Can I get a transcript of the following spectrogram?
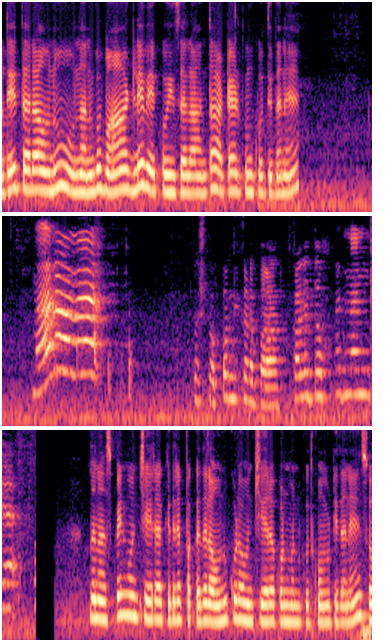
ಅದೇ ಥರ ಅವನು, ನನಗೂ ಮಾಡಲೇಬೇಕು ಈ ಸಲ ಅಂತ ಆಟ ಹಿಡ್ಕೊಂಡು ಕೂತಿದ್ದಾನೆ. ಫಸ್ಟ್ ಕಣಪ್ಪ. ಕಾಲಿತ್ತು ನನ್ನ ಹಸ್ಬೆಂಡ್ಗೆ ಒಂದು ಚೇರ್ ಹಾಕಿದ್ರೆ ಪಕ್ಕದಲ್ಲಿ ಅವನು ಕೂಡ ಒಂದು ಚೇರ್ ಹಾಕೊಂಡು ಬಂದು ಕೂತ್ಕೊಂಡ್ಬಿಟ್ಟಿದ್ದಾನೆ. ಸೊ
